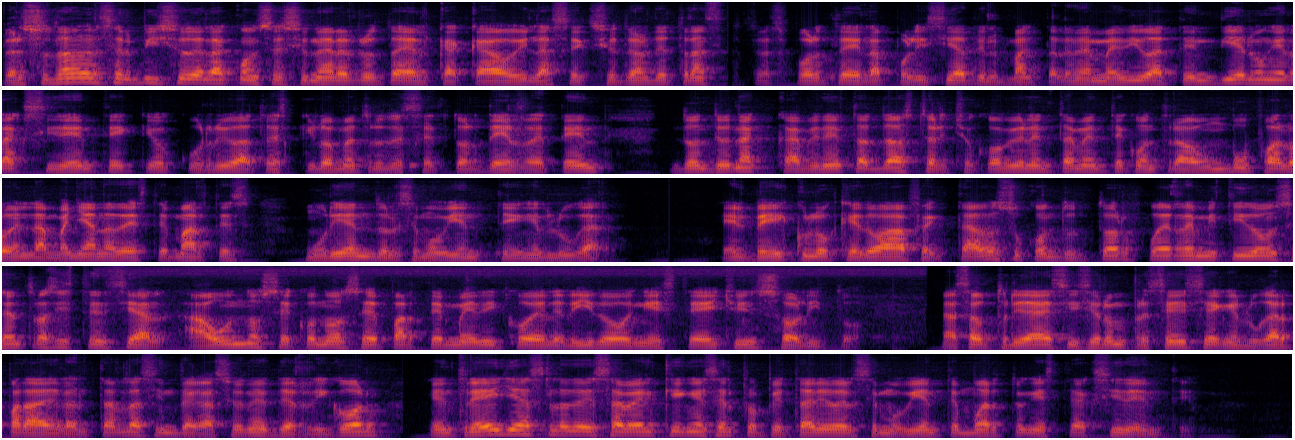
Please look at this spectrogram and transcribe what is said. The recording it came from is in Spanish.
Personal del servicio de la concesionaria Ruta del Cacao y la seccional de transporte de la policía del Magdalena Medio atendieron el accidente que ocurrió a tres kilómetros del sector del Retén, donde una camioneta Duster chocó violentamente contra un búfalo en la mañana de este martes, muriendo el semoviente en el lugar. El vehículo quedó afectado, su conductor fue remitido a un centro asistencial. Aún no se conoce parte médico del herido en este hecho insólito. Las autoridades hicieron presencia en el lugar para adelantar las indagaciones de rigor, entre ellas la de saber quién es el propietario del semoviente muerto en este accidente.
